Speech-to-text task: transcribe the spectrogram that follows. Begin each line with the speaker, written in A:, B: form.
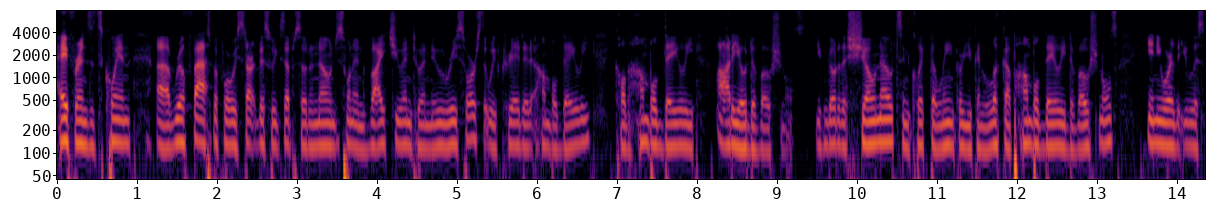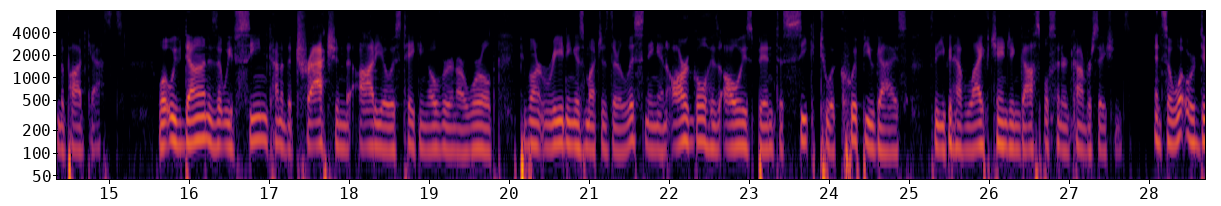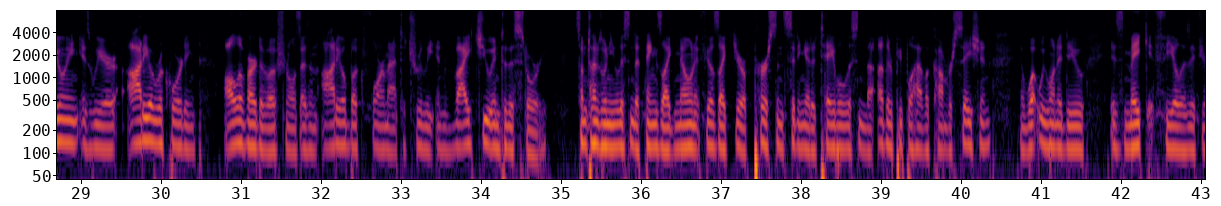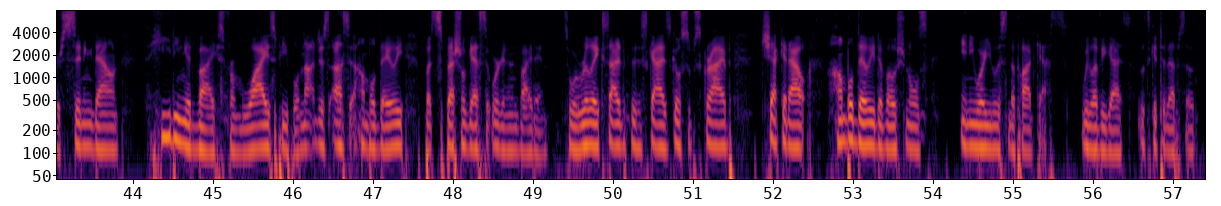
A: Hey, friends, it's Quinn. Uh, real fast before we start this week's episode of Known, just want to invite you into a new resource that we've created at Humble Daily called Humble Daily Audio Devotionals. You can go to the show notes and click the link, or you can look up Humble Daily Devotionals anywhere that you listen to podcasts. What we've done is that we've seen kind of the traction that audio is taking over in our world. People aren't reading as much as they're listening, and our goal has always been to seek to equip you guys so that you can have life changing, gospel centered conversations. And so, what we're doing is we are audio recording all of our devotionals as an audiobook format to truly invite you into the story. Sometimes, when you listen to things like Known, it feels like you're a person sitting at a table listening to other people have a conversation. And what we want to do is make it feel as if you're sitting down, heeding advice from wise people, not just us at Humble Daily, but special guests that we're going to invite in. So, we're really excited for this, guys. Go subscribe, check it out. Humble Daily Devotionals, anywhere you listen to podcasts. We love you guys. Let's get to the episode.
